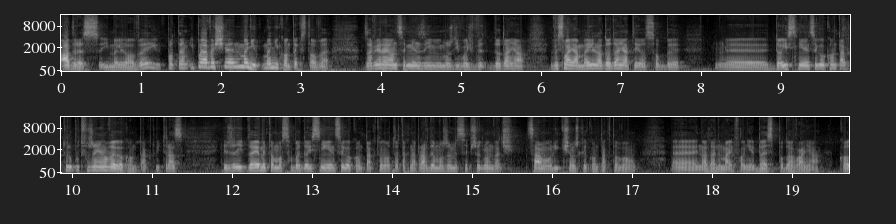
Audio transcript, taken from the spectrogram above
adres e-mailowy i potem i pojawia się menu, menu kontekstowe zawierające m.in. możliwość dodania, wysłania maila, dodania tej osoby E, do istniejącego kontaktu lub utworzenia nowego kontaktu. I teraz, jeżeli dodajemy tą osobę do istniejącego kontaktu, no to tak naprawdę możemy sobie przeglądać całą książkę kontaktową e, na danym iPhone'ie bez podawania, e,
